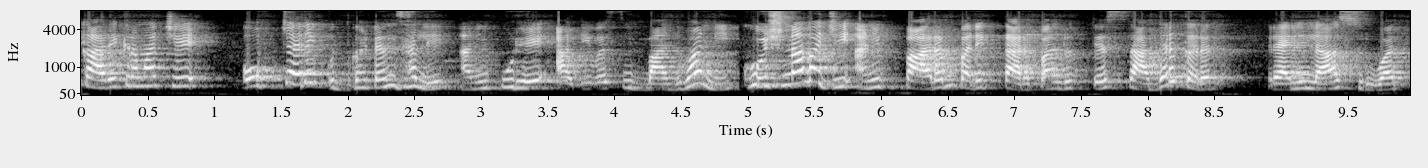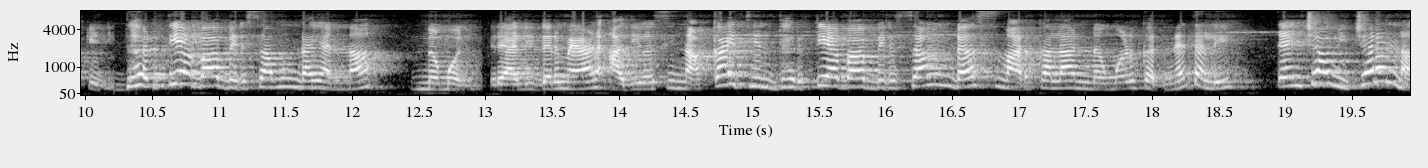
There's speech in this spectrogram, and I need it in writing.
कार्यक्रमाचे औपचारिक उद्घाटन झाले आणि पुढे आदिवासी बांधवांनी घोषणाबाजी आणि पारंपरिक तारपा नृत्य सादर करत रॅलीला सुरुवात केली. धरती आबा बिरसा मुंडा यांना नमन. रॅली दरम्यान आदिवासी नाका येथील धरती आबा बिरसा मुंडा स्मारकाला नमन करण्यात आले. त्यांच्या विचारांना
